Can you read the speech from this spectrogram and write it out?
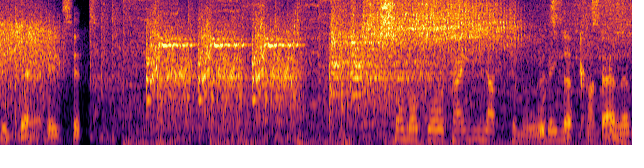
Big Ben takes it. Good stuff from Salem.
